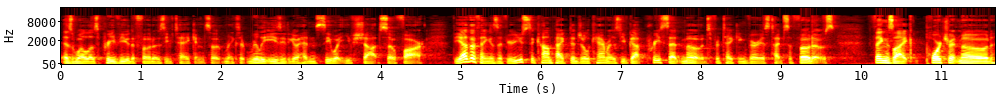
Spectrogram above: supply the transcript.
as well as preview the photos you've taken, so it makes it really easy to go ahead and see what you've shot so far. The other thing is if you're used to compact digital cameras, you've got preset modes for taking various types of photos. Things like portrait mode,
